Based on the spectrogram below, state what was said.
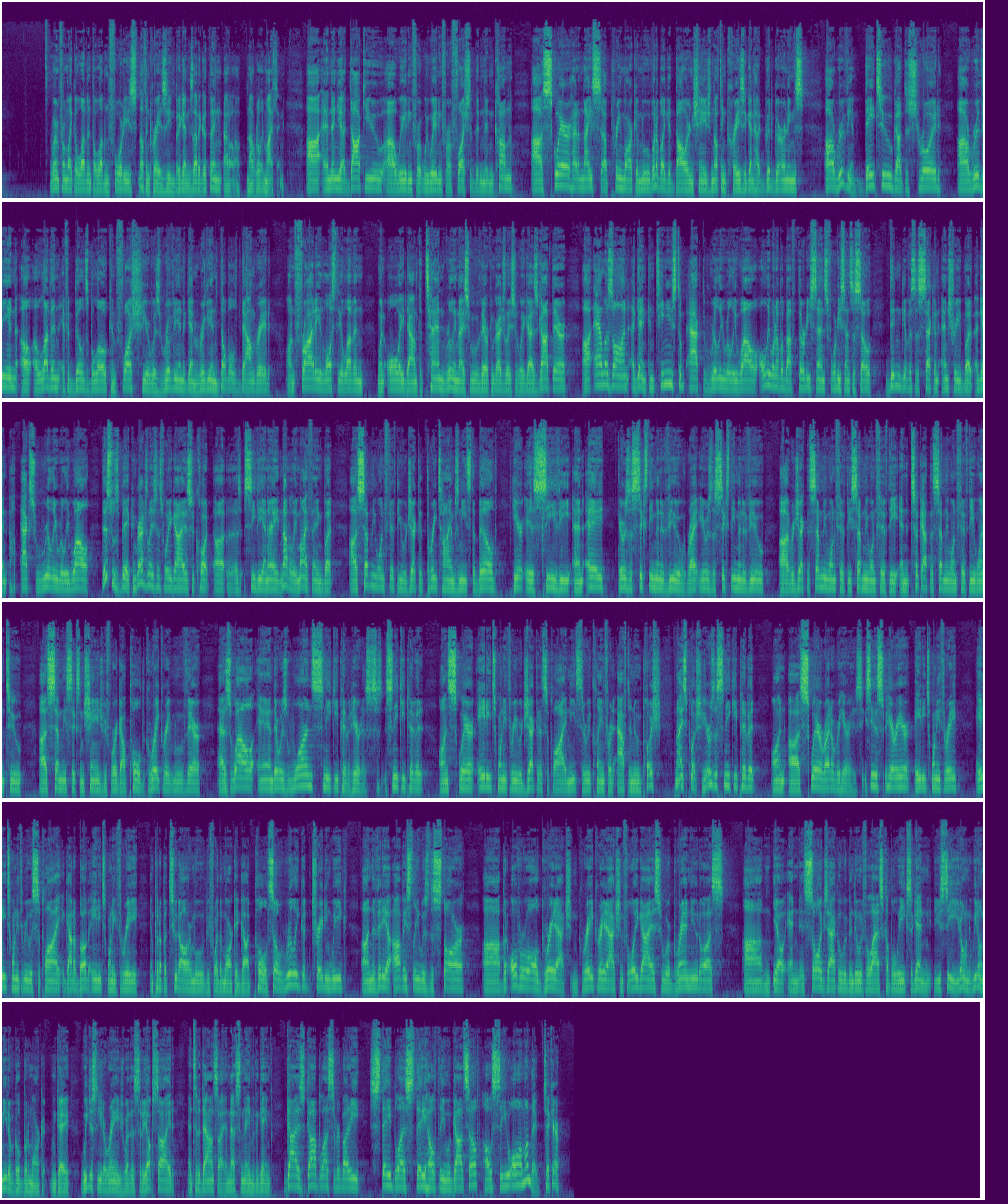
Went from like 11 to 1140s. Nothing crazy. But again, is that a good thing? I don't know. Not really my thing. Uh, and then you had DocU uh, waiting for we waiting for a flush that didn't, didn't come. Uh, Square had a nice uh, pre-market move, went up like a dollar and change, nothing crazy. Again, had good earnings. Uh, Rivian day two got destroyed. Uh, Rivian 11, if it builds below, can flush. Here was Rivian. Again, Rivian double downgrade on Friday, lost the 11, went all the way down to 10. Really nice move there. Congratulations what you guys got there. Uh, Amazon, again, continues to act really, really well. Only went up about 30 cents, 40 cents or so. didn't give us a second entry, but again, acts really, really well. This was big. Congratulations for you guys who caught uh, CVNA. Not really my thing, but uh, 7150 rejected three times, needs to build. Here is CVNA. Here is a 60 minute view, right? Here is a 60 minute view. Uh, rejected 7150, 7150, and it took out the 7150, went to uh, 76 and change before it got pulled. Great, great move there as well. And there was one sneaky pivot. Here it is sneaky pivot on square 8023 rejected a supply, needs to reclaim for an afternoon push. Nice push. Here's a sneaky pivot on uh, square right over here. You see, this here, here, 8023. 8023 was supply. It got above 8023 and put up a $2 move before the market got pulled. So, really good trading week. Uh, NVIDIA obviously was the star, uh, but overall, great action. Great, great action for all you guys who are brand new to us. Um, you know, and, and saw exactly what we've been doing for the last couple of weeks. Again, you see, you don't we don't need a good market. Okay, we just need a range, whether it's to the upside and to the downside, and that's the name of the game. Guys, God bless everybody. Stay blessed, stay healthy, and with God's help, I'll see you all on Monday. Take care.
